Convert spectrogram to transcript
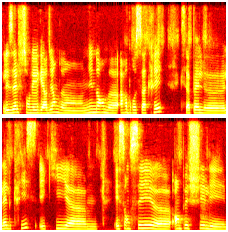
les elfes sont les gardiens d'un énorme arbre sacré qui s'appelle l'Elcris et qui est censé empêcher les,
